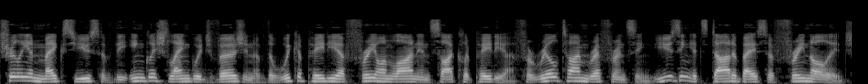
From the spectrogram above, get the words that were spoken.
Trillian makes use of the English-language version of the Wikipedia Free Online Encyclopedia for real-time referencing using its database of free knowledge.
